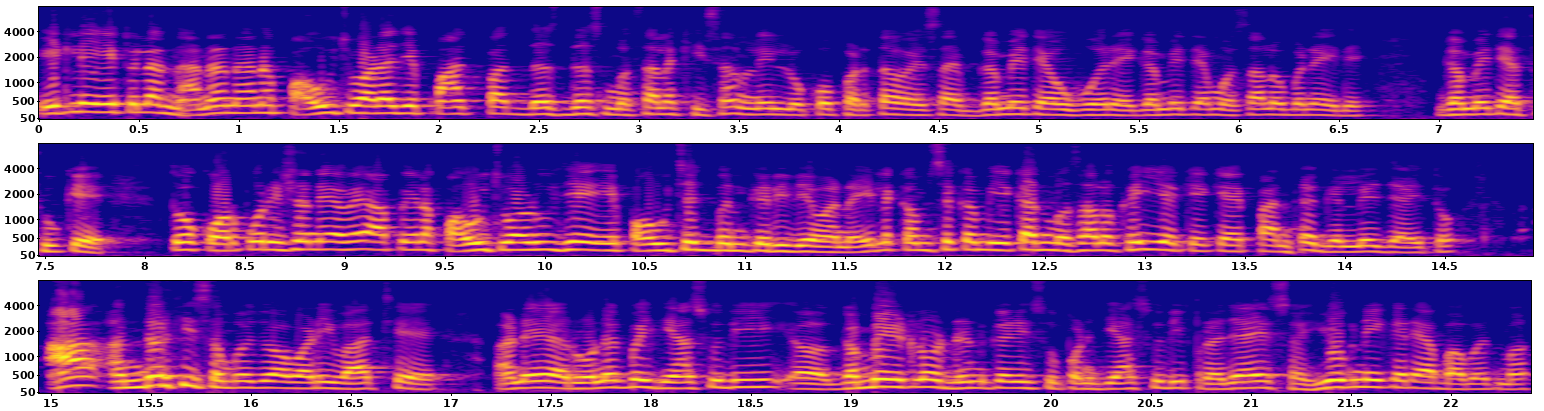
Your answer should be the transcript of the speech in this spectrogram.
એટલે એ પેલા નાના નાના પાઉચવાળા જે પાંચ પાંચ દસ દસ મસાલા ખિસ્સામાં લઈને લોકો ફરતા હોય સાહેબ, ગમે ત્યાં ઊભો રહે, ગમે ત્યાં મસાલો બનાવી દે, ગમે ત્યાં થૂકે, તો કોર્પોરેશને હવે આ પેલા પાઉચવાળું છે એ પાઉચ જ બંધ કરી દેવાના. એટલે કમસે કમ એકાદ મસાલો ખાઈએ કે ક્યાંય પાનના ગલ્લે જાય તો. આ અંદરથી સમજવાવાળી વાત છે. અને રોનકભાઈ, જ્યાં સુધી ગમે એટલો દંડ કરીશું, પણ જ્યાં સુધી પ્રજાએ સહયોગ નહીં કરે આ બાબતમાં,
